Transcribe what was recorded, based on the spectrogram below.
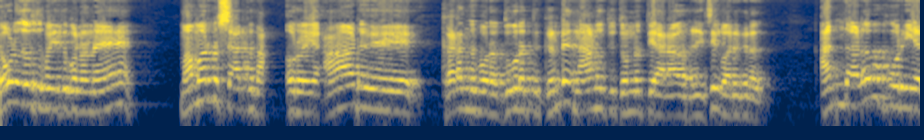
எவ்வளவு தூரத்துக்கு வைத்துக் கொள்ளணும்? மமர்னு சாத்து தான் ஒரு ஆடு கடந்து போற தூரத்துக்குண்டு நானூத்தி தொண்ணூத்தி ஆறாவது ஹதீஸில் வருகிறது. அந்த அளவுக்கு உரிய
